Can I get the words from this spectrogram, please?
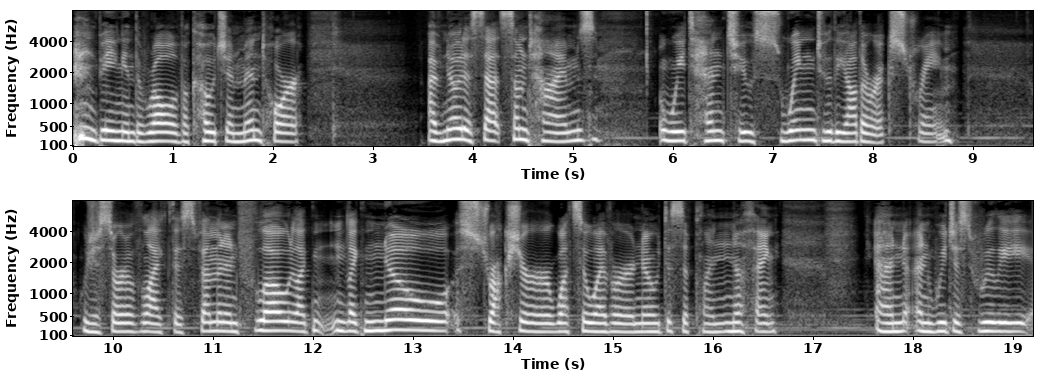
and being in the role of a coach and mentor, I've noticed that sometimes we tend to swing to the other extreme which is sort of like this feminine flow, like like no structure whatsoever, no discipline, nothing, and and we just really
